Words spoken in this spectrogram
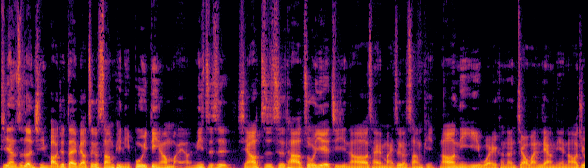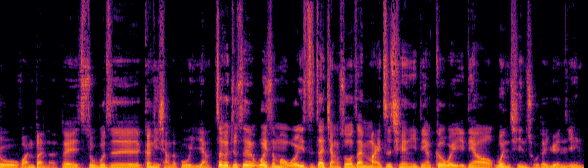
既然是人情保，就代表这个商品你不一定要买啊，你只是想要支持他做业绩，然后才买这个商品。然后你以为可能缴完两年，然后就还本了，对，殊不知跟你想的不一样。这个就是为什么我一直在讲说，在买之前一定要各位一定要问清楚的原因。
